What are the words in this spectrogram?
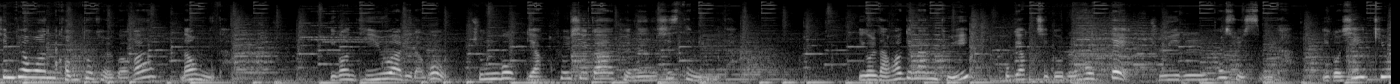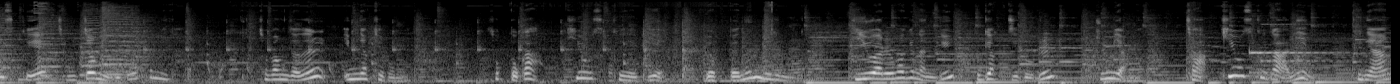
심표원 검토 결과가 나옵니다. 이건 DUR이라고 중복 약 표시가 되는 시스템입니다. 이걸 다 확인한 뒤 복약 지도를 할 때 주의를 할 수 있습니다. 이것이 키오스크의 장점이기도 합니다. 처방전을 입력해 봅니다. 속도가 키오스크에 비해 몇 배는 느립니다. DUR을 확인한 뒤 복약 지도를 준비합니다. 자, 키오스크가 아닌 그냥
